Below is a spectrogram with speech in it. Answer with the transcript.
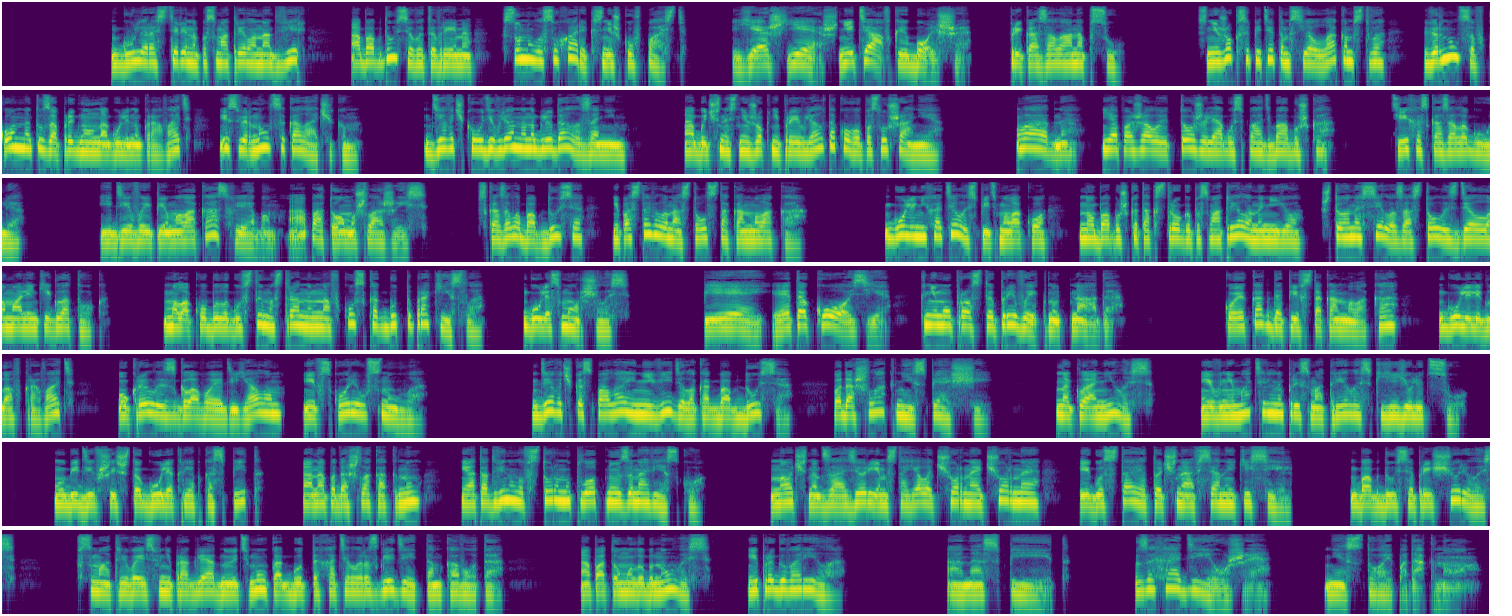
Гуля растерянно посмотрела на дверь, а бабдуся в это время сунула сухарик Снежку в пасть. «Ешь, ешь, не тявкай больше», — приказала она псу. Снежок с аппетитом съел лакомство, вернулся в комнату, запрыгнул на Гулину кровать и свернулся калачиком. Девочка удивленно наблюдала за ним. Обычно Снежок не проявлял такого послушания. «Ладно, я, пожалуй, тоже лягу спать, бабушка», — тихо сказала Гуля. «Иди выпей молока с хлебом, а потом уж ложись», — сказала бабдуся и поставила на стол стакан молока. Гуле не хотелось пить молоко, но бабушка так строго посмотрела на нее, что она села за стол и сделала маленький глоток. Молоко было густым и странным на вкус, как будто прокисло. Гуля сморщилась. Пей, это козье, к нему просто привыкнуть надо». Кое-как допив стакан молока, Гуля легла в кровать, укрылась с головой одеялом и вскоре уснула. Девочка спала и не видела, как бабдуся подошла к ней спящей, наклонилась и внимательно присмотрелась к ее лицу. Убедившись, что Гуля крепко спит, она подошла к окну и отодвинула в сторону плотную занавеску. Ночь над заозерьем стояла черная-черная и густая, точно овсяный кисель. Бабдуся прищурилась, всматриваясь в непроглядную тьму, как будто хотела разглядеть там кого-то. А потом улыбнулась и проговорила. «Она спит. Заходи уже, не стой под окном».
